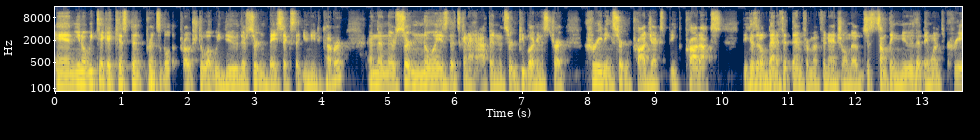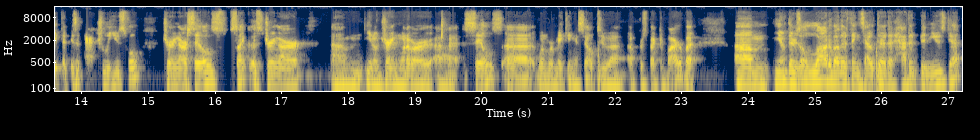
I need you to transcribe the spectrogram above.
and you know we take a kiss principled approach to what we do. There's certain basics that you need to cover and then there's certain noise that's going to happen and certain people are going to start creating certain projects products because it'll benefit them from a financial and just something new that they wanted to create that isn't actually useful during our sales cycles during our um, you know during one of our uh, sales uh, when we're making a sale to a, a prospective buyer. But um, you know there's a lot of other things out there that haven't been used yet.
